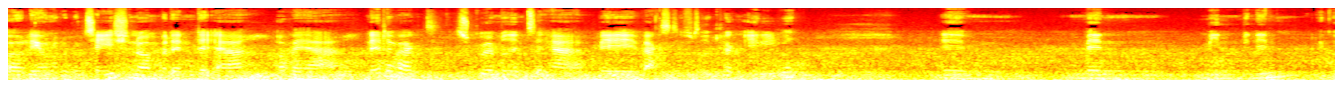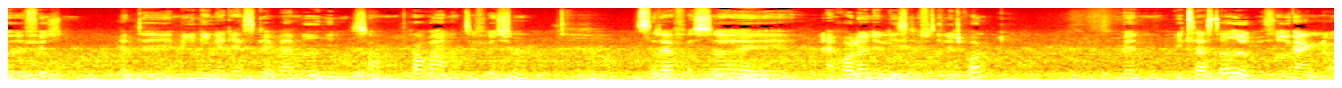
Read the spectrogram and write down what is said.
og lave en reportage om, hvordan det er at være nattevagt. Skulle jeg med ind til her med vagtstiftet kl. 11. Øhm, men min veninde er gået i fødsel, og det er meningen, at jeg skal være med hende som pårørende til fødslen. Så derfor så øh, er rollerne lige skiftet lidt rundt. Men vi tager stadig ud på fødegangen nu,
